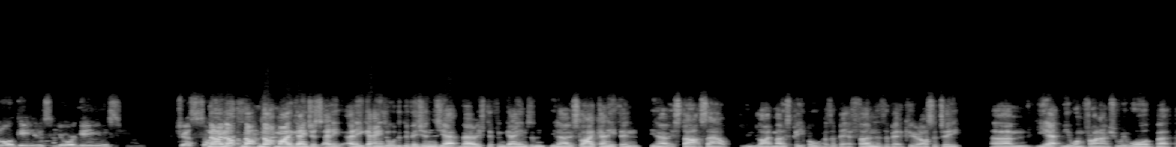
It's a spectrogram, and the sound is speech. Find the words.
all games, your games, just soccer? no, not not not my game, just any any games, all the divisions, yeah, various different games, and you know, it's like anything. You know, it starts out like most people as a bit of fun, as a bit of curiosity. Um, yeah, you want financial reward, but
